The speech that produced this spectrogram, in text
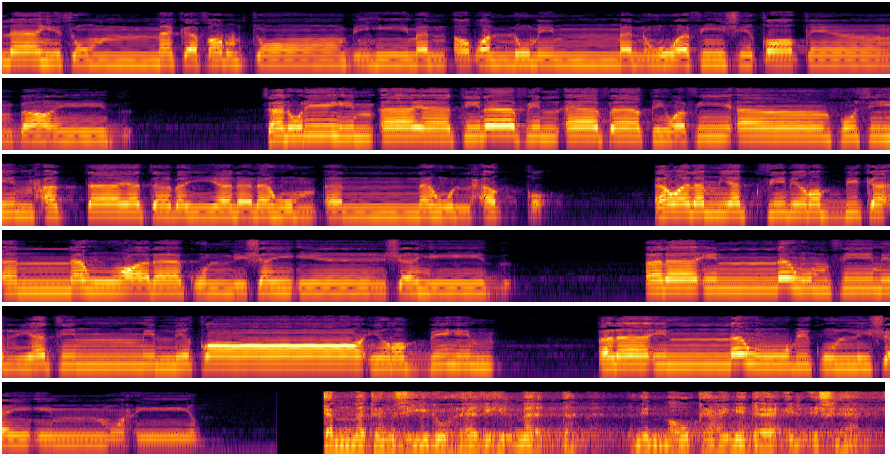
الله ثم كفرتم به من أضل ممن هو في شقاق بعيد. سنريهم آياتنا في الآفاق وفي أنفسهم حتى يتبين لهم أنه الحق أولم يكف بربك أنه على كل شيء شهيد ألا إنهم في مرية من لقاء ربهم ألا إنه بكل شيء محيط تم تنزيل هذه المادة من موقع نداء الإسلام.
